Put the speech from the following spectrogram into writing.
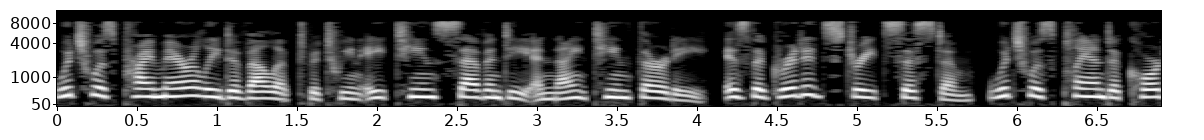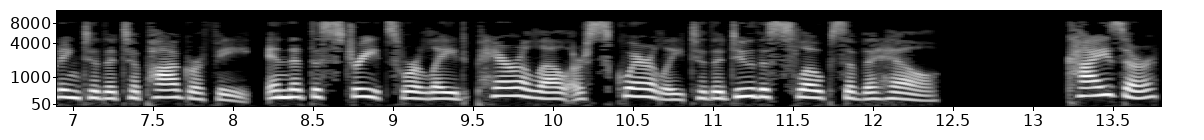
which was primarily developed between 1870 and 1930, is the gridded street system, which was planned according to the topography, in that the streets were laid parallel or squarely to the due the slopes of the hill. Kaiser,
